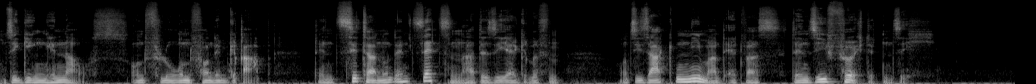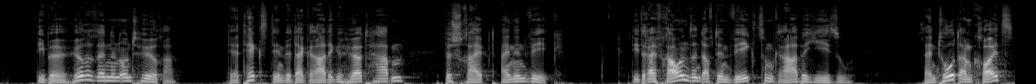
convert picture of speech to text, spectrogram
Und sie gingen hinaus und flohen von dem Grab, denn Zittern und Entsetzen hatte sie ergriffen, und sie sagten niemand etwas, denn sie fürchteten sich. Liebe Hörerinnen und Hörer, der Text, den wir da gerade gehört haben, beschreibt einen Weg. Die drei Frauen sind auf dem Weg zum Grabe Jesu. Sein Tod am Kreuz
